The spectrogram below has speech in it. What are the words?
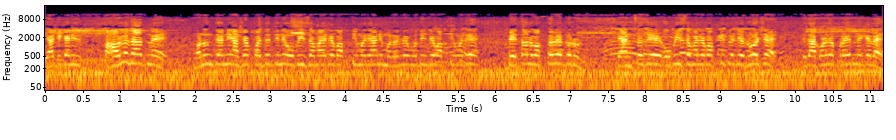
या ठिकाणी पावलं जात नाही. म्हणून त्यांनी अशा पद्धतीने ओबी समाजाच्या बाबतीमध्ये आणि नरेंद्र मोदींच्या बाबतीमध्ये बेताल वक्तव्य करून त्यांचं जे ओबी समाजाच्या बाबतीतलं जे रोष आहे ते दाखवण्याचा प्रयत्न केलाय.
